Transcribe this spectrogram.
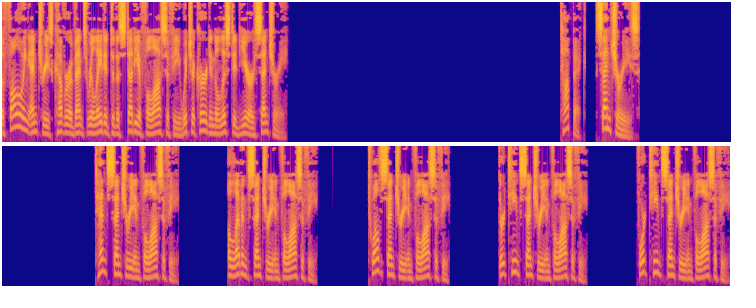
The following entries cover events related to the study of philosophy which occurred in the listed year or century. Centuries. 10th century in philosophy. 11th century in philosophy. 12th century in philosophy. 13th century in philosophy. 14th century in philosophy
